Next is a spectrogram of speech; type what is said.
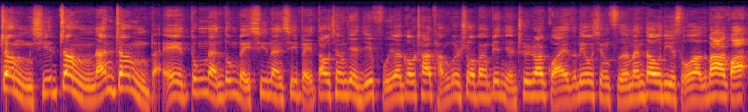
正西、正南、正北、东南、东北、西南、西北，刀枪剑戟斧钺钩叉躺棍槊棒鞭锏锤刷拐子流星四门斗地锁子八卦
